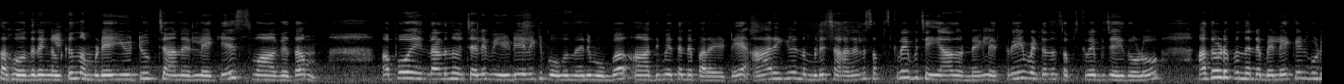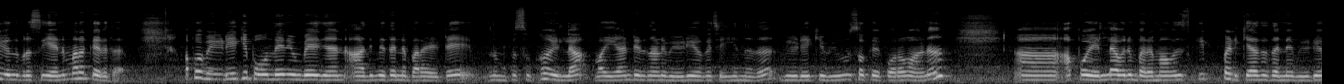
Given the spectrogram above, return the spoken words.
സഹോദരങ്ങൾക്കും നമ്മുടെ യൂട്യൂബ് ചാനലിലേക്ക് സ്വാഗതം. അപ്പോൾ എന്താണെന്ന് വെച്ചാൽ വീഡിയോയിലേക്ക് പോകുന്നതിന് മുമ്പ് ആദ്യമേ തന്നെ പറയട്ടെ ആരെങ്കിലും നമ്മുടെ ചാനൽ സബ്സ്ക്രൈബ് ചെയ്യാതുണ്ടെങ്കിൽ എത്രയും പെട്ടെന്ന് സബ്സ്ക്രൈബ് ചെയ്തോളൂ. അതോടൊപ്പം തന്നെ ബെല്ലൈക്കൻ കൂടി ഒന്ന് പ്രസ് ചെയ്യാനും മറക്കരുത്. അപ്പോൾ വീഡിയോയ്ക്ക് പോകുന്നതിന് മുമ്പേ ഞാൻ ആദ്യമേ തന്നെ പറയട്ടെ നമുക്ക് സുഖമില്ല. വയ്യാണ്ടിരുന്നാണ് വീഡിയോ ഒക്കെ ചെയ്യുന്നത്. വീഡിയോയ്ക്ക് വ്യൂസൊക്കെ കുറവാണ്. അപ്പോൾ എല്ലാവരും പരമാവധി സ്കിപ്പ് അടിക്കാതെ തന്നെ വീഡിയോ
